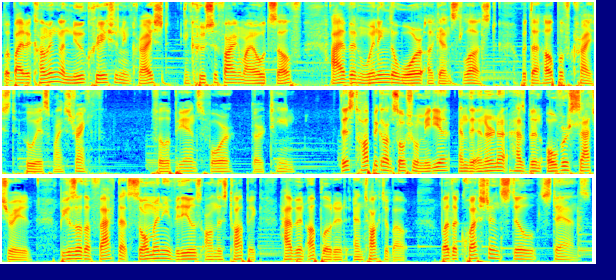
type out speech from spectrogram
But by becoming a new creation in Christ and crucifying my old self, I have been winning the war against lust with the help of Christ who is my strength. Philippians 4:13 this topic on social media and the internet has been oversaturated because of the fact that so many videos on this topic have been uploaded and talked about. But the question still stands.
